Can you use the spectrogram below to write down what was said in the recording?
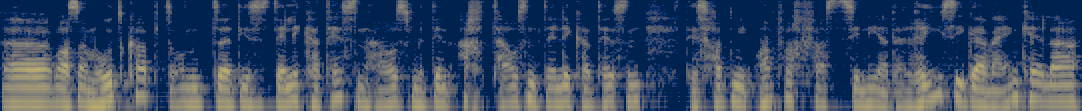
äh, was am Hut gehabt und äh, dieses Delikatessenhaus mit den 8000 Delikatessen, das hat mich einfach fasziniert. Riesiger Weinkeller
